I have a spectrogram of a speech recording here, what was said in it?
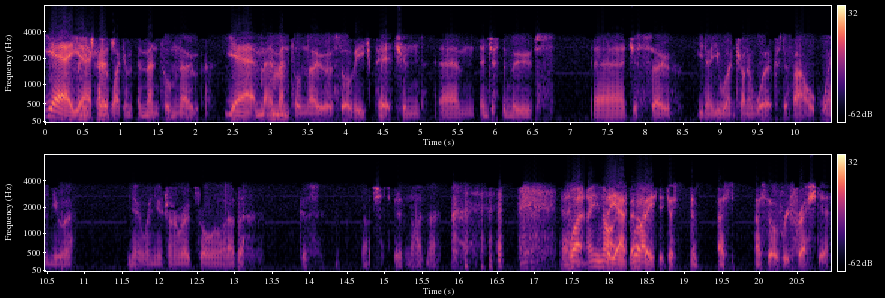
Yeah, yeah, kind of like a, a mental note. Yeah, a, a Mhm. mental note of sort of each pitch and um and just the moves, uh, just so you know you weren't trying to work stuff out when you were, you know, when you were trying to rope solo or whatever, because that's just a bit of a nightmare. um, Well, you know, so yeah, but well, I I- basically just I, I sort of refreshed it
